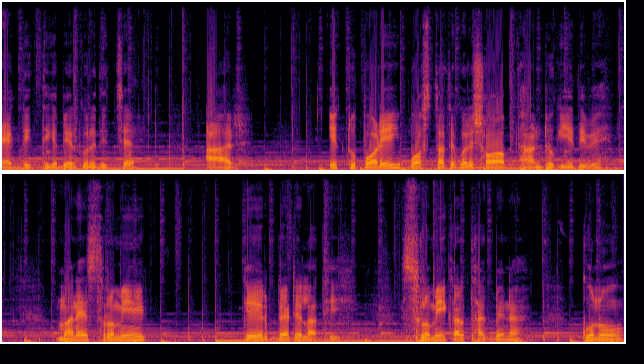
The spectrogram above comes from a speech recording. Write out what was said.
একদিক থেকে বের করে দিচ্ছে। আর একটু পরেই বস্তাতে করে সব ধান ঢুকিয়ে দিবে। মানে শ্রমিকের পেটে লাথি। শ্রমিক আর থাকবে না। কোনো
